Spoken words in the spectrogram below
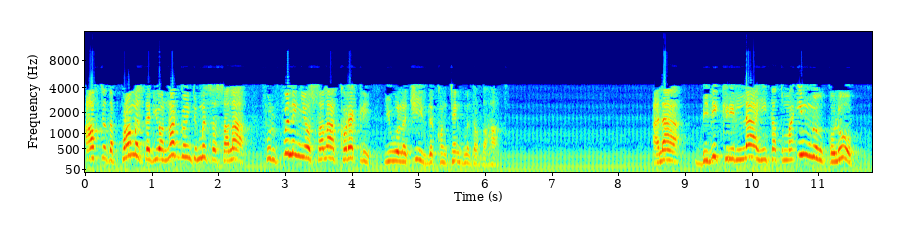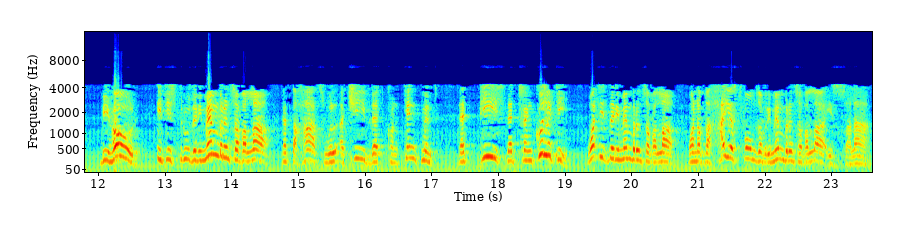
after the promise that you are not going to miss a Salah, fulfilling your Salah correctly, you will achieve the contentment of the heart. Allah bidhikrillahi tatma'innul qulub. Behold, it is through the remembrance of Allah that the hearts will achieve that contentment, that peace, that tranquility. What is the remembrance of Allah? One of the highest forms of remembrance of Allah is Salah.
